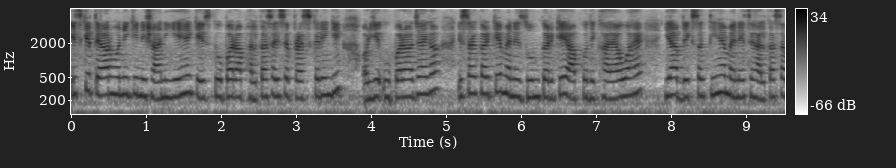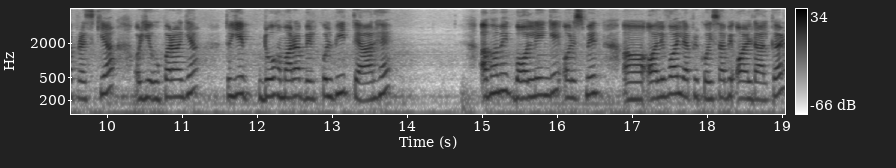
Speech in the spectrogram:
इसके तैयार होने की निशानी ये है कि इसके ऊपर आप हल्का सा इसे प्रेस करेंगी और ये ऊपर आ जाएगा। इस तरह करके मैंने जूम करके आपको दिखाया हुआ है। ये आप देख सकती हैं मैंने इसे हल्का सा प्रेस किया और ये ऊपर आ गया। तो ये डो हमारा बिल्कुल भी तैयार है। अब हम एक बॉल लेंगे और इसमें ऑलिव ऑयल या फिर कोई सा भी ऑयल डालकर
